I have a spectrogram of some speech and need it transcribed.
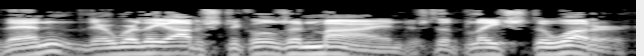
Then there were the obstacles and mines that laced the water,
